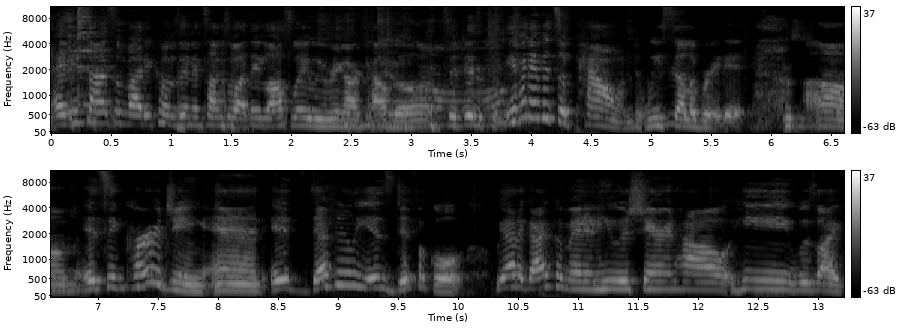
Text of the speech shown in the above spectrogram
Anytime somebody comes in and talks about they lost weight, we ring our cowbell. To just, even if it's a pound, we Mhm. celebrate it. it's Um, encouraging. it's encouraging and it definitely is difficult. We had a guy come in and he was sharing how he was like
